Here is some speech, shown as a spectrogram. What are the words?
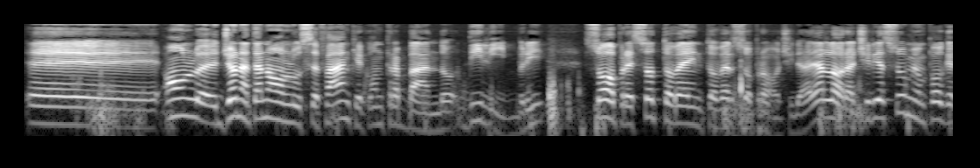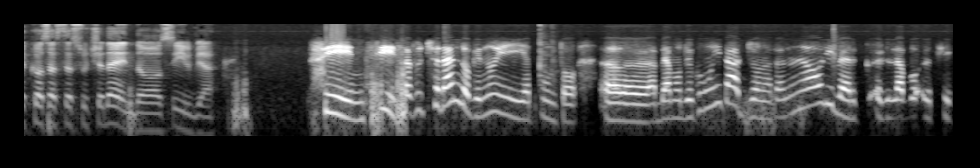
eh, on, Jonathan Onlus fa anche contrabbando di libri sopra e sottovento verso Procida. E allora ci riassumi un po' che cosa sta succedendo, Silvia? Sì, sì, sta succedendo che noi appunto eh, abbiamo due comunità, Jonathan e Oliver, eh, che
